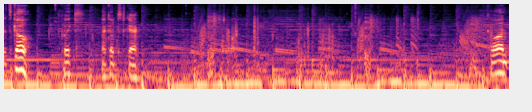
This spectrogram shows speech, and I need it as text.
Let's go. Quick. Back up to the car. Come on.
